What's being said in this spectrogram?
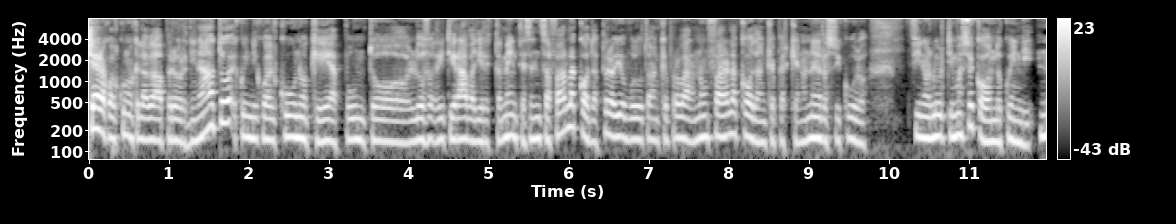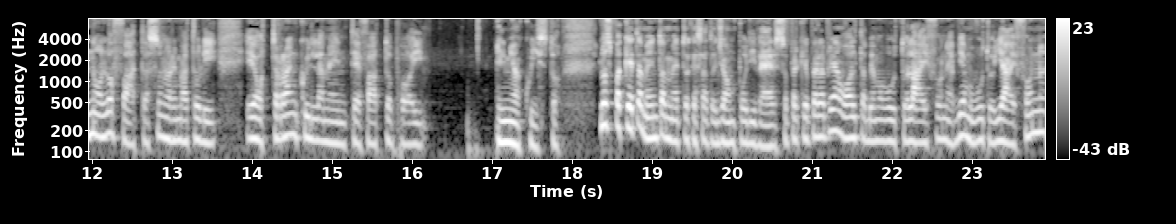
c'era qualcuno che l'aveva preordinato e quindi qualcuno che appunto lo ritirava direttamente senza fare la coda, però io ho voluto anche provare a non fare la coda anche perché non ero sicuro fino all'ultimo secondo, quindi non l'ho fatta, sono rimasto lì e ho tranquillamente fatto poi il mio acquisto. Lo spacchettamento ammetto che è stato già un po' diverso perché per la prima volta abbiamo avuto l'iPhone e abbiamo avuto gli iPhone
